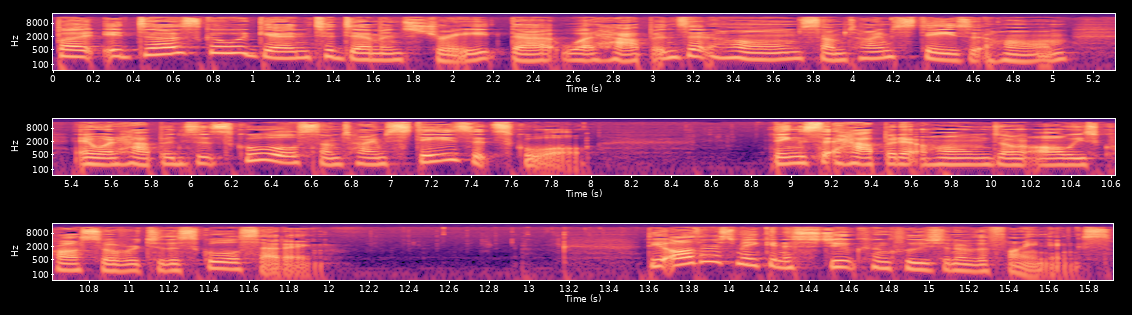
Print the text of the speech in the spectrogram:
But it does go again to demonstrate that what happens at home sometimes stays at home, and what happens at school sometimes stays at school. Things that happen at home don't always cross over to the school setting. The authors make an astute conclusion of the findings.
